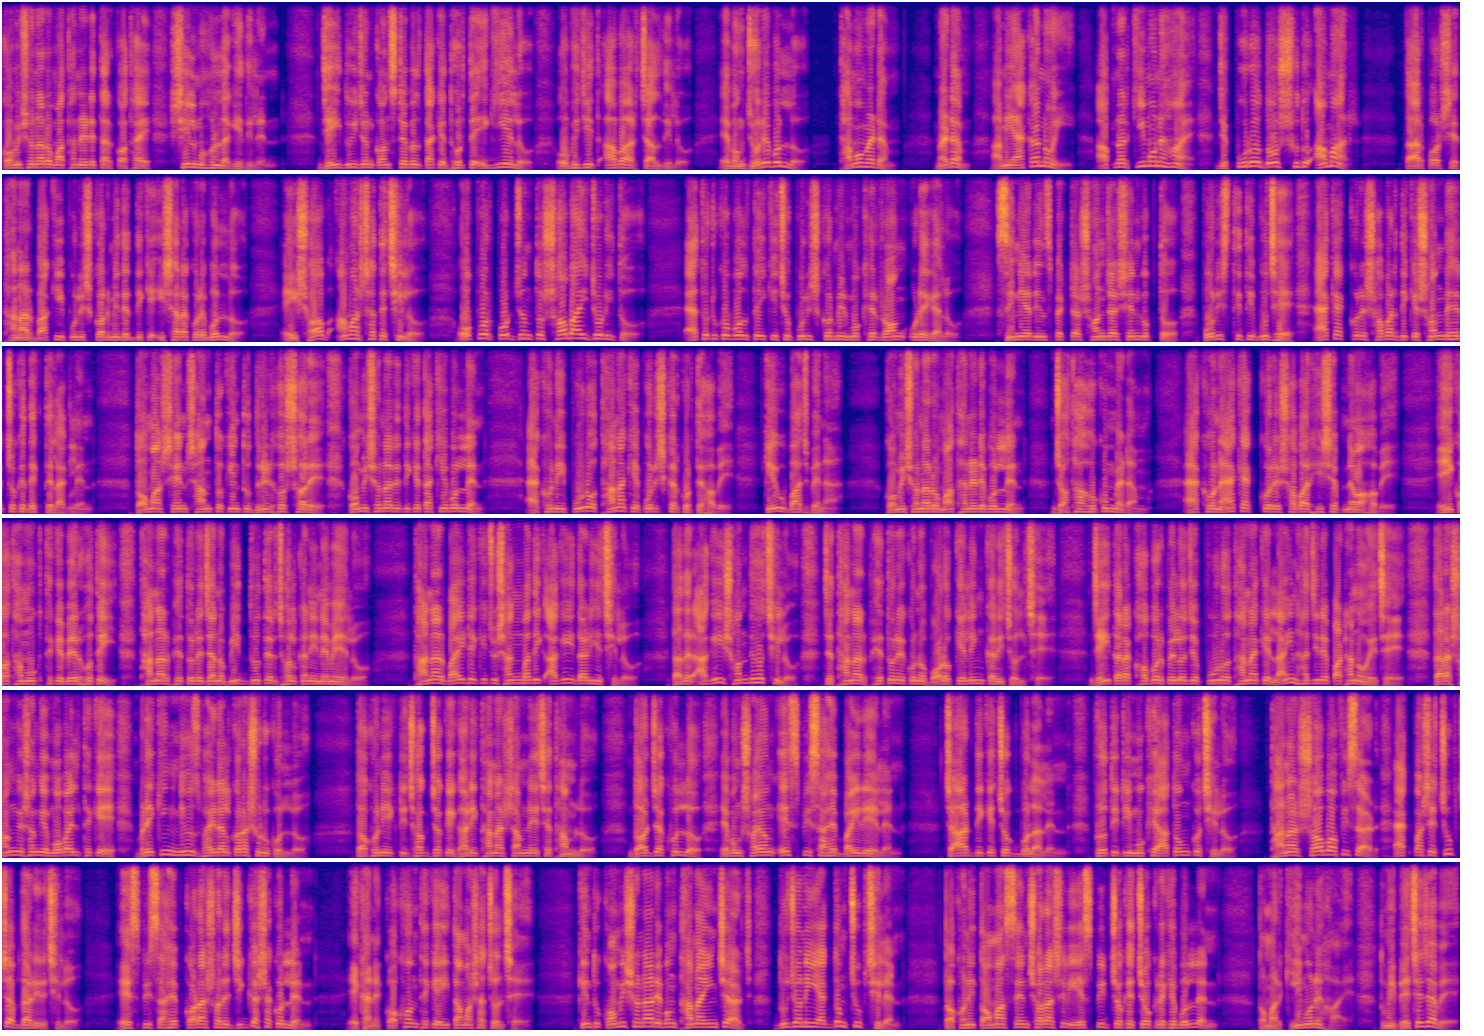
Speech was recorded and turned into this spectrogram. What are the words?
কমিশনারও মাথা নেড়ে তার কথায় শিলমোহর লাগিয়ে দিলেন। যেই দুইজন কনস্টেবল তাকে ধরতে এগিয়ে এলো, অভিজিৎ আবার চাল দিল এবং জোরে বলল, থামো, ম্যাডাম। ম্যাডাম, আমি একা নই। আপনার কি মনে হয় যে পুরো দোষ শুধু আমার? তারপর সে থানার বাকি পুলিশ কর্মীদের দিকে ইশারা করে বলল, এই সব আমার সাথে ছিল। ওপর পর্যন্ত সবাই জড়িত। এতটুকু বলতেই কিছু পুলিশকর্মীর মুখের রং উড়ে গেল। সিনিয়র ইন্সপেক্টর সঞ্জয় সেনগুপ্ত পরিস্থিতি বুঝে এক এক করে সবার দিকে সন্দেহের চোখে দেখতে লাগলেন। তমা সেন শান্ত কিন্তু দৃঢ়স্বরে কমিশনারের দিকে তাকিয়ে বললেন, এখন এই পুরো থানাকে পরিষ্কার করতে হবে। কেউ বাঁচবে না। কমিশনারও মাথা নেড়ে বললেন, যথা হুকুম, ম্যাডাম। এখন এক এক করে সবার হিসেব নেওয়া হবে। এই কথা মুখ থেকে বের হতেই থানার ভেতরে যেন বিদ্যুতের ঝলকানি নেমে এলো। থানার বাইরে কিছু সাংবাদিক আগেই দাঁড়িয়েছিল। তাদের আগেই সন্দেহ ছিল যে থানার ভেতরে কোনো বড় কেলেঙ্কারি চলছে। যেই তারা খবর পেল যে পুরো থানাকে লাইন হাজিরে পাঠানো হয়েছে, তারা সঙ্গে সঙ্গে মোবাইল থেকে ব্রেকিং নিউজ ভাইরাল করা শুরু করল। তখনই একটি ঝকঝকে গাড়ি থানার সামনে এসে থামল। দরজা খুলল এবং স্বয়ং এসপি সাহেব বাইরে এলেন। চারদিকে চোখ বোলালেন। প্রতিটি মুখে আতঙ্ক ছিল। থানার সব অফিসার একপাশে চুপচাপ দাঁড়িয়ে ছিল। এসপি সাহেব কড়াস্বরে জিজ্ঞাসা করলেন এখানে কখন থেকে এই তামাশা চলছে? কিন্তু কমিশনার এবং থানা ইনচার্জ দুজনেই একদম চুপ ছিলেন। তখনই তমাস সেন সরাসরি এসপির চোখে চোখ রেখে বললেন, তোমার কি মনে হয়, তুমি বেঁচে যাবে?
